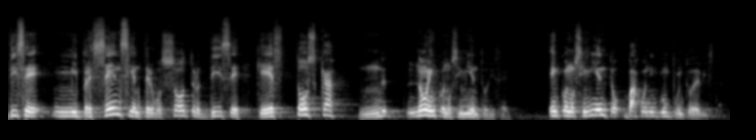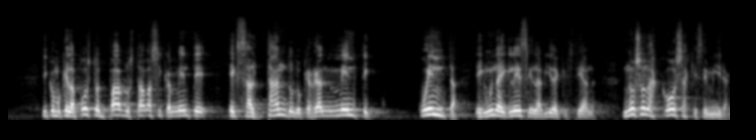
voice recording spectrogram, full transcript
dice, mi presencia entre vosotros dice que es tosca, no en conocimiento, dice él. En conocimiento bajo ningún punto de vista. Y como que el apóstol Pablo está básicamente exaltando lo que realmente cuenta en una iglesia en la vida cristiana. No son las cosas que se miran,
